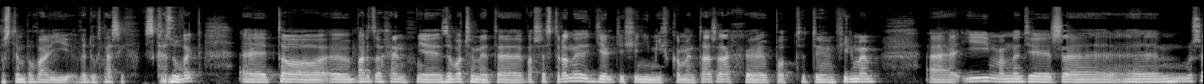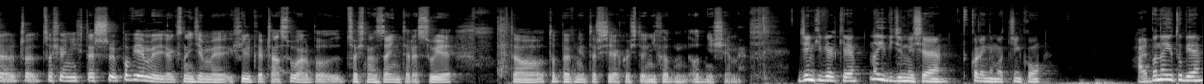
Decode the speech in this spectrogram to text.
postępowali według naszych wskazówek, e, to e, bardzo chętnie zobaczymy te Wasze strony. Dzielcie się nimi w komentarzach pod tym filmem i mam nadzieję, że, że coś o nich też powiemy, jak znajdziemy chwilkę czasu albo coś nas zainteresuje, to, to pewnie też się jakoś do nich odniesiemy. Dzięki wielkie, no i widzimy się w kolejnym odcinku albo na YouTubie,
